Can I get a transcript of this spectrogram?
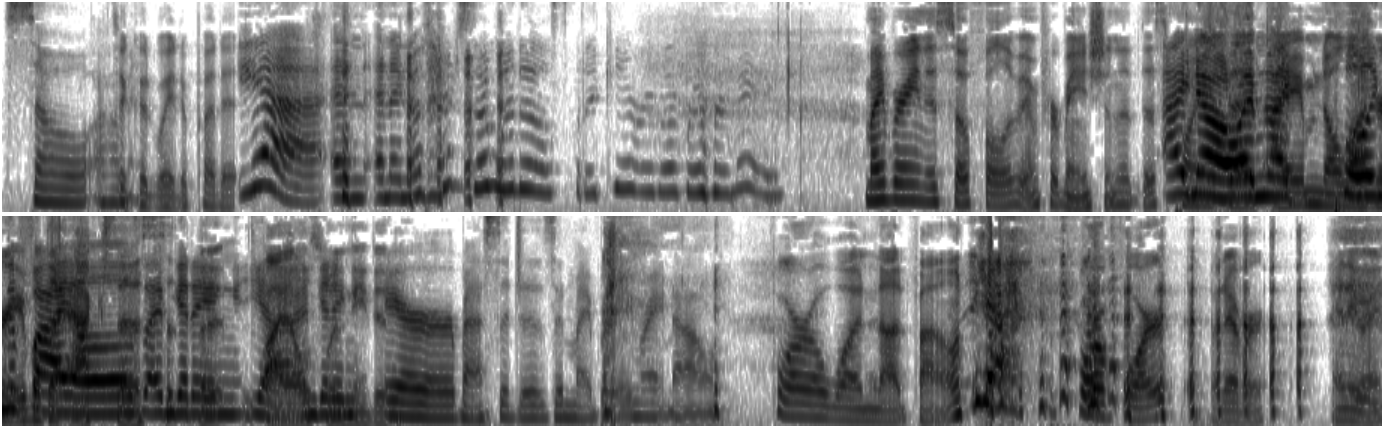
So um, that's a good way to put it yeah, and and I know there's someone else, but I can't remember her name. My brain is so full of information at this I know. that I'm like I am no pulling longer the able files. to access I'm the getting yeah. files I'm getting error messages in my brain right now. 401 not found yeah. 404 whatever anyway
